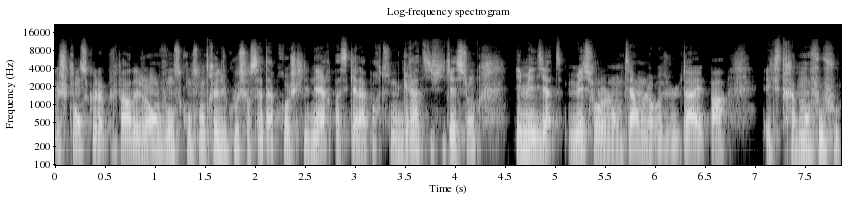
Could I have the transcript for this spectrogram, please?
je pense que la plupart des gens vont se concentrer du coup sur cette approche linéaire parce qu'elle apporte une gratification immédiate. Mais sur le long terme, le résultat est pas extrêmement foufou.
